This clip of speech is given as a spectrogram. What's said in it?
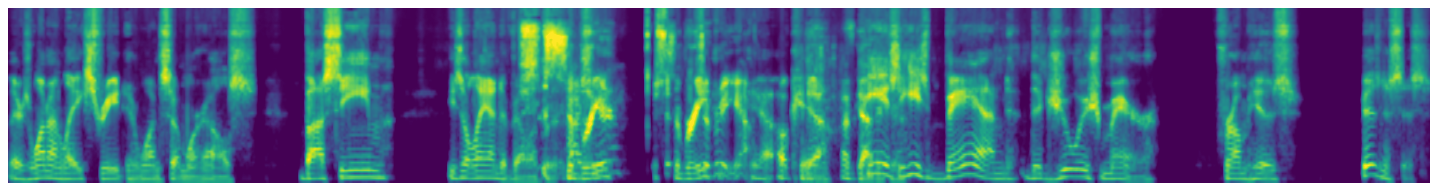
There's one on Lake Street and one somewhere else. Basim, he's a land developer. Sabri? Bashir? Sabri? Sabri, yeah. Yeah, okay. Yeah, I've got he's it. here. he's banned the Jewish mayor from his businesses.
